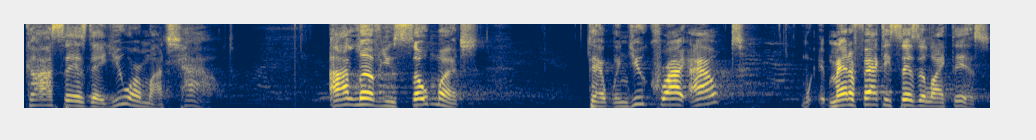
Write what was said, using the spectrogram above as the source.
God says that you are my child. I love you so much that when you cry out, matter of fact, he says it like this.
